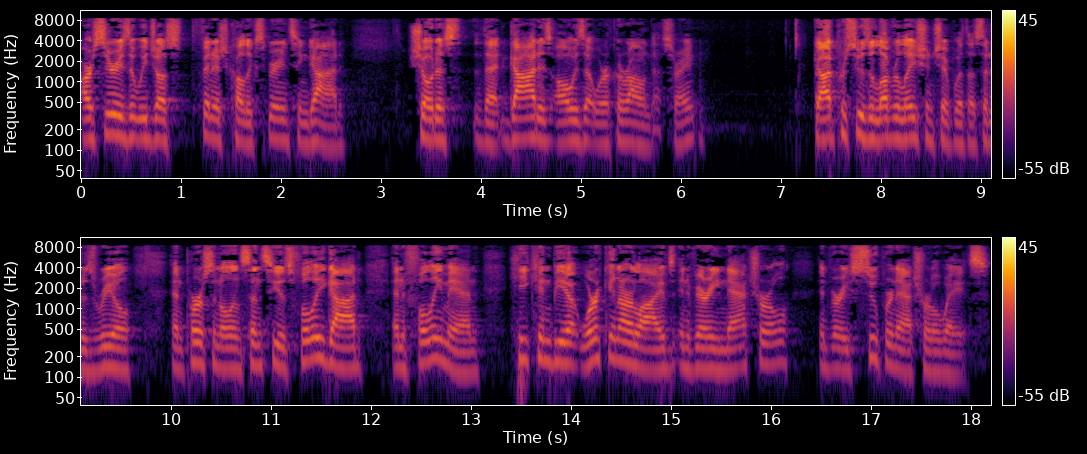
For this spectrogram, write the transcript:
Our series that we just finished called Experiencing God showed us that God is always at work around us, right? God pursues a love relationship with us that is real and personal, and since He is fully God and fully man, He can be at work in our lives in very natural and very supernatural ways.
